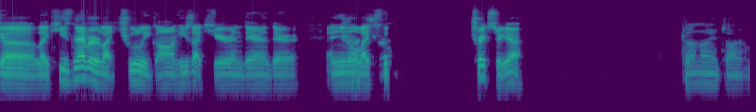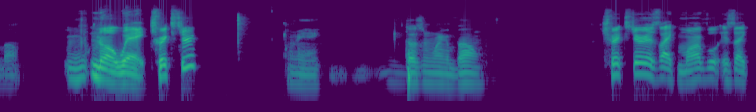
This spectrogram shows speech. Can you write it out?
uh like he's never like truly gone. He's like here and there and there and you know Trickster? like trickster yeah Don't know what you're talking about. no way trickster I mean, doesn't ring a bell. Trickster is like Marvel is like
